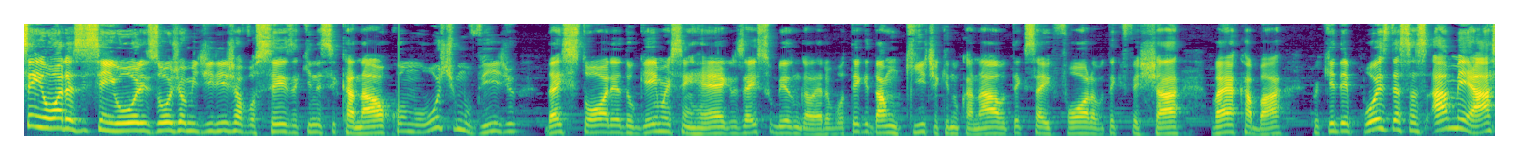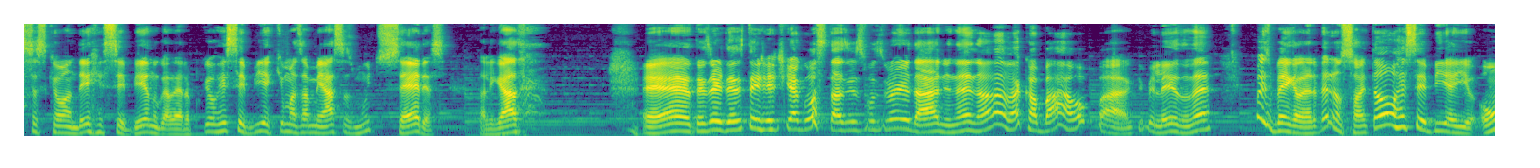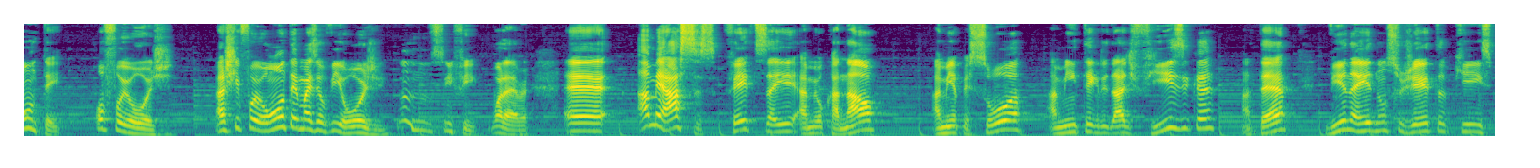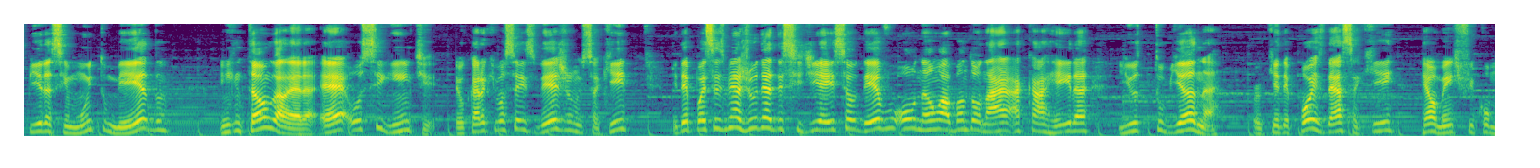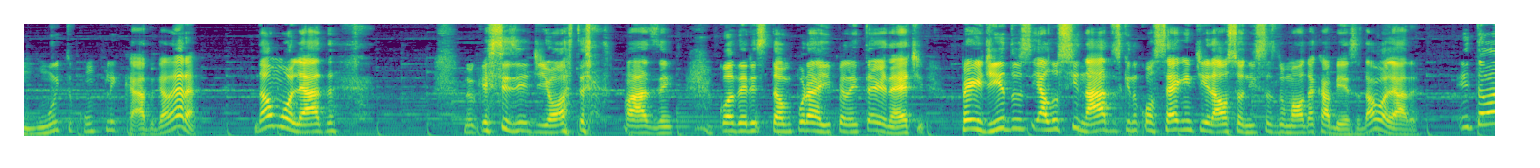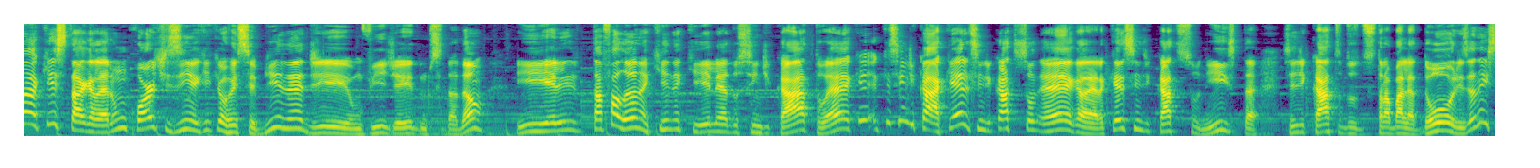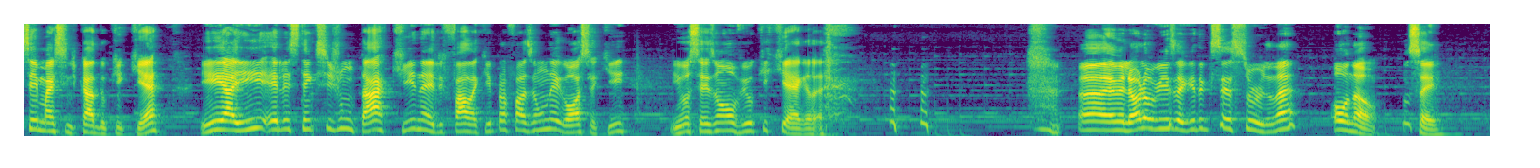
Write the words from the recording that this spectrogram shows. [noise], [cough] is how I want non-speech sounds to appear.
Senhoras e senhores, hoje eu me dirijo a vocês aqui nesse canal como último vídeo da história do Gamer Sem Regras. É isso mesmo, galera. Eu vou ter que dar um kit aqui no canal, vou ter que sair fora, vou ter que fechar, vai acabar. Porque depois dessas ameaças que eu andei recebendo, galera, porque eu recebi aqui umas ameaças muito sérias, tá ligado? [laughs] É, eu tenho certeza que tem gente que ia gostar se isso fosse verdade, né? Não, vai acabar, opa, que beleza, né? Pois bem, galera, vejam só. Então eu recebi aí ontem, ou foi hoje? Acho que foi ontem, mas eu vi hoje. Enfim, whatever. É, ameaças feitas aí a meu canal, a minha pessoa, a minha integridade física, até. Vindo aí de um sujeito que inspira assim muito medo. Então, galera, é o seguinte, eu quero que vocês vejam isso aqui e depois vocês me ajudem a decidir aí se eu devo ou não abandonar a carreira youtubiana. Porque depois dessa aqui, realmente ficou muito complicado. Galera, dá uma olhada [laughs] no que esses idiotas [laughs] fazem quando eles estão por aí pela internet, perdidos e alucinados que não conseguem tirar os sonistas do mal da cabeça. Dá uma olhada. Então aqui está, galera, um cortezinho aqui que eu recebi, né, de um vídeo aí de um cidadão e ele tá falando aqui, né, que ele é do sindicato. É, que, que sindicato? Aquele sindicato. É, galera, aquele sindicato sonista, sindicato dos trabalhadores. Eu nem sei mais sindicato do que que é. E aí eles têm que se juntar aqui, né? Ele fala aqui para fazer um negócio aqui. E vocês vão ouvir o que que é, galera. [laughs] ah, é melhor ouvir isso aqui do que ser surdo, né? Ou não? Não sei.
